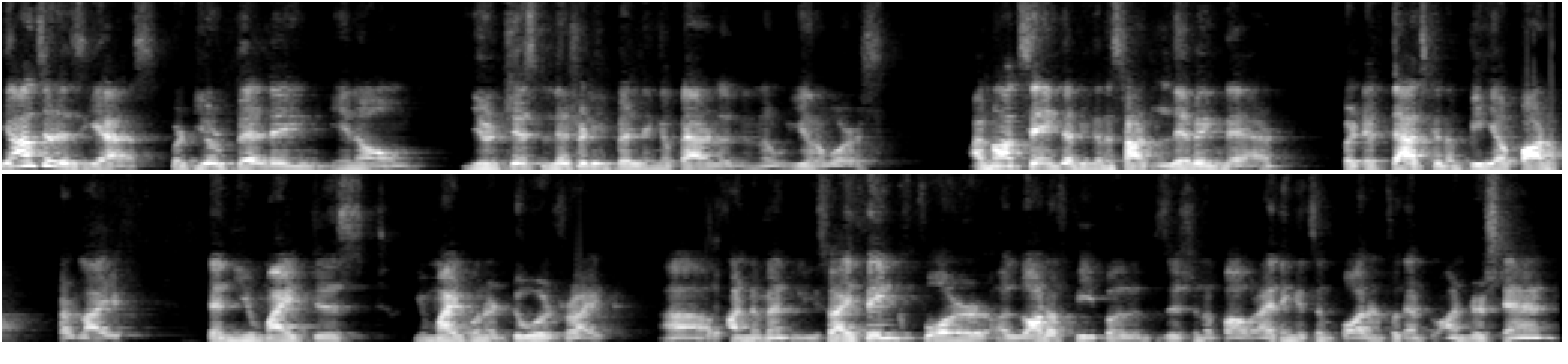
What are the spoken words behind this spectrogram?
The answer is yes, but you're building, you know, you're just literally building a parallel universe I'm not saying that we're going to start living there, but if that's going to be a part of our life, then you might just you might want to do it right uh, fundamentally. So I think for a lot of people in position of power, I think it's important for them to understand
